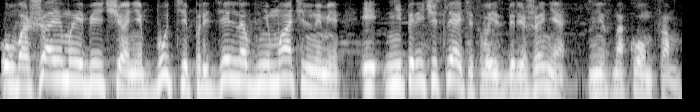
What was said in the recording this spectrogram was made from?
Уважаемые бичане, будьте предельно внимательными и не перечисляйте свои сбережения незнакомцам.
